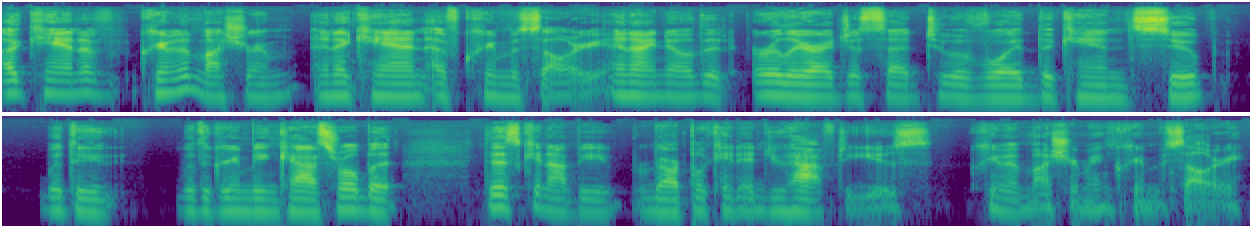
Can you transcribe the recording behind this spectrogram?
a can of cream of mushroom and a can of cream of celery. And I know that earlier I just said to avoid the canned soup with the with the green bean casserole, but this cannot be replicated. You have to use cream of mushroom and cream of celery.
